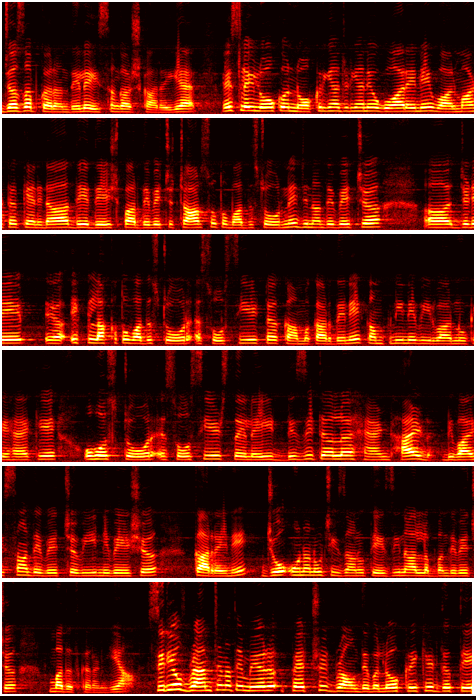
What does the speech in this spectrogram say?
ਜਜ਼ਬ ਕਰਨ ਦੇ ਲਈ ਸੰਘਰਸ਼ ਕਰ ਰਹੀ ਹੈ। ਇਸ ਲਈ ਲੋਕ ਨੌਕਰੀਆਂ ਜਿਹੜੀਆਂ ਨੇ ਉਗਵਾ ਰਹੇ ਨੇ। ਵਾਲਮਾਰਟ ਕੈਨੇਡਾ ਦੇ ਦੇਸ਼ ਭਰ ਦੇ ਵਿੱਚ 400 ਤੋਂ ਵੱਧ ਸਟੋਰ ਨੇ, ਜਿਨ੍ਹਾਂ ਦੇ ਵਿੱਚ ਜਿਹੜੇ 1 ਲੱਖ ਤੋਂ ਵੱਧ ਸਟੋਰ ਐਸੋਸੀਏਟ ਕੰਮ ਕਰਦੇ ਨੇ। ਕੰਪਨੀ ਨੇ ਵੀਰਵਾਰ ਨੂੰ ਕਿਹਾ ਹੈ ਕਿ ਉਹ ਸਟੋਰ ਐਸੋਸੀਏਟਸ ਦੇ ਲਈ ਡਿਜੀਟਲ ਹੈਂਡਹੈਲਡ ਡਿਵਾਈਸਾਂ ਦੇ ਵਿੱਚ ਵੀ ਨਿਵੇਸ਼ ਕਰ ਰਹੇ ਨੇ, ਜੋ ਉਹਨਾਂ ਨੂੰ ਚੀਜ਼ਾਂ ਨੂੰ ਤੇਜ਼ੀ ਨਾਲ ਲੱਭਣ ਦੇ ਵਿੱਚ ਮਦਦ ਕਰਨਗੀਆਂ ਸਿਟੀ ਆਫ ਬ੍ਰੈਂਪਟਨ ਅਤੇ ਮੇਅਰ ਪੈਟ੍ਰਿਕ ਬ੍ਰਾਊਨ ਦੇ ਵੱਲੋਂ ਕ੍ਰਿਕਟ ਦੇ ਉੱਤੇ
